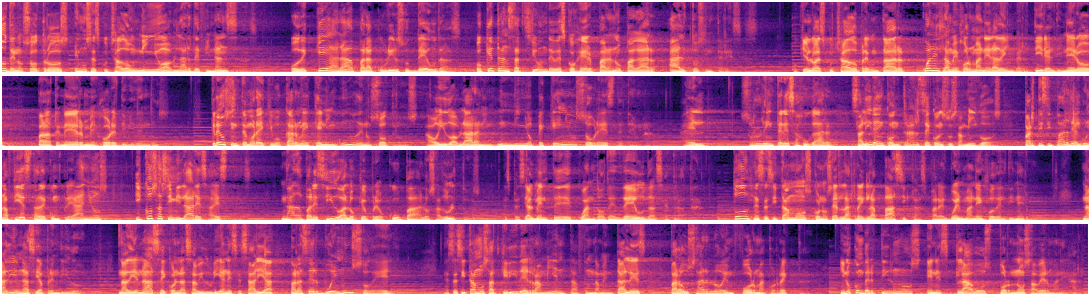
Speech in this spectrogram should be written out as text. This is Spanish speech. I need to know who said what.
Speaker 1: ¿Cuántos de nosotros hemos escuchado a un niño hablar de finanzas? ¿O de qué hará para cubrir sus deudas? ¿O qué transacción debe escoger para no pagar altos intereses? ¿O quién lo ha escuchado preguntar cuál es la mejor manera de invertir el dinero para tener mejores dividendos? Creo sin temor a equivocarme que ninguno de nosotros ha oído hablar a ningún niño pequeño sobre este tema. A él solo le interesa jugar, salir a encontrarse con sus amigos, participar de alguna fiesta de cumpleaños y cosas similares a estas. Nada parecido a lo que preocupa a los adultos, especialmente cuando de deuda se trata. Todos necesitamos conocer las reglas básicas para el buen manejo del dinero. Nadie nace aprendido. Nadie nace con la sabiduría necesaria para hacer buen uso de él. Necesitamos adquirir herramientas fundamentales para usarlo en forma correcta y no convertirnos en esclavos por no saber manejarlo.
